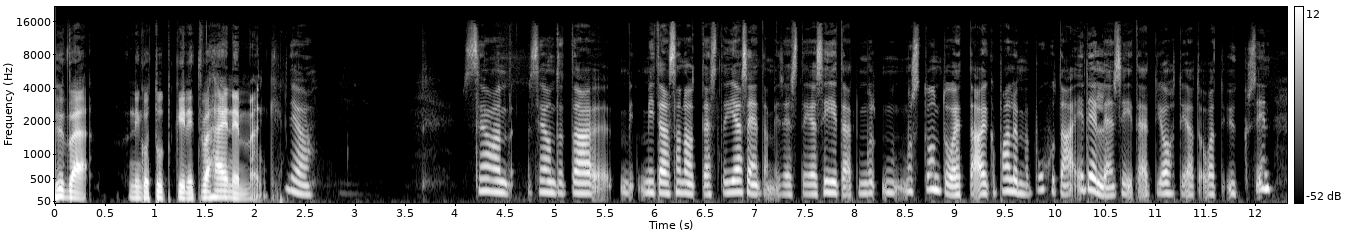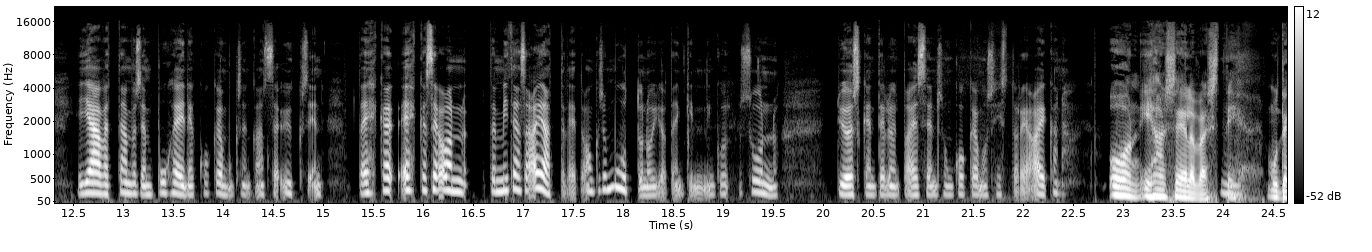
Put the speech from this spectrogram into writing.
hyvä niin tutkia niitä vähän enemmänkin. Joo. Se on, se on tota, mitä sanot tästä jäsentämisestä ja siitä, että musta tuntuu, että aika paljon me puhutaan edelleen siitä, että johtajat ovat yksin ja jäävät tämmöisen puheen ja kokemuksen kanssa yksin. Mutta ehkä, ehkä se on, että mitä sä ajattelet, onko se muuttunut jotenkin niin sun työskentelyn tai sen sun kokemushistoria aikana? On ihan selvästi, mm. mutta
